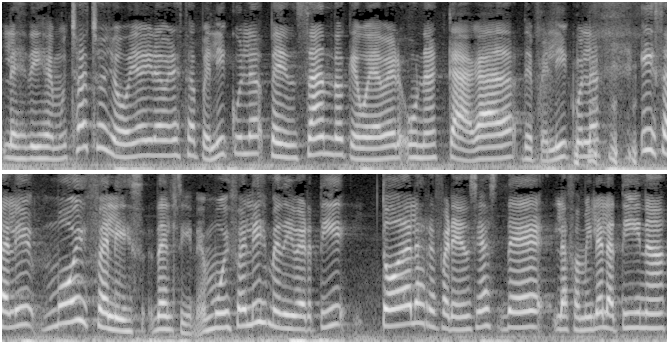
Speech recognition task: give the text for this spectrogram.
les dije, muchachos, yo voy a ir a ver esta película pensando que voy a ver una cagada de película. y salí muy feliz del cine, muy feliz, me divertí. Todas las referencias de la familia latina,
